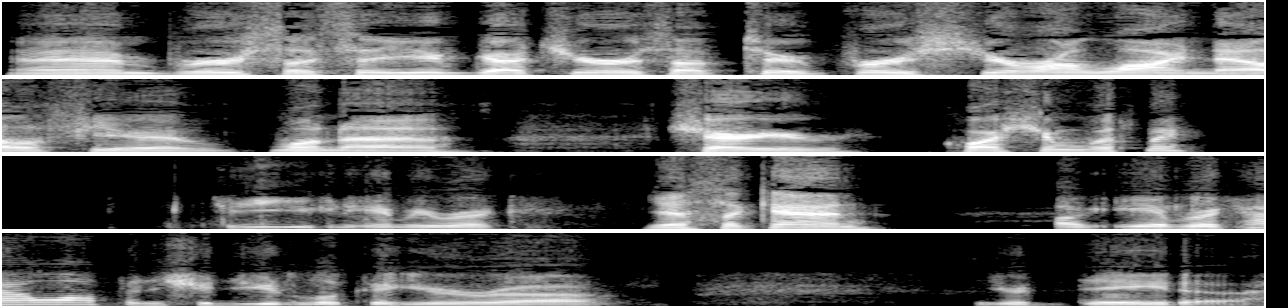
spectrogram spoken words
And Bruce, I see you've got yours up too. Bruce, you're online now if you want to share your question with me. Can you, you can hear me, Rick? Yes, I can. Uh, yeah, Rick, how often should you look at your uh, your data?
